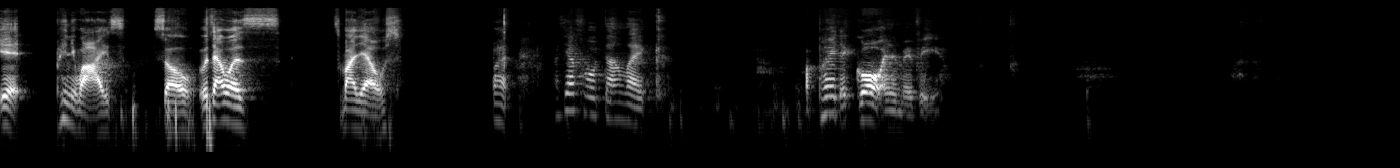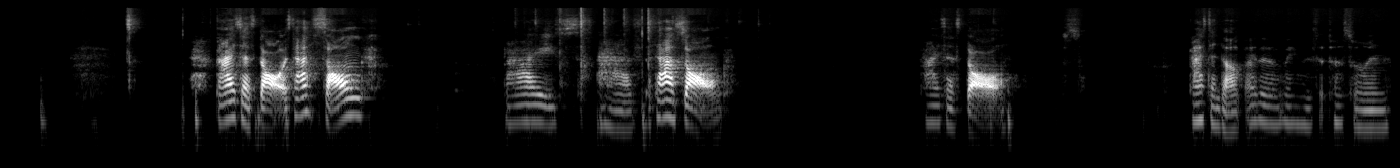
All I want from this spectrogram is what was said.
it Pennywise. So but that was somebody else. But I just wrote down like I played a girl in a movie. Guys as doll. Is that a song? Guys as is that a song? Guys as dolls. Guys and dog. I don't think this is a one.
